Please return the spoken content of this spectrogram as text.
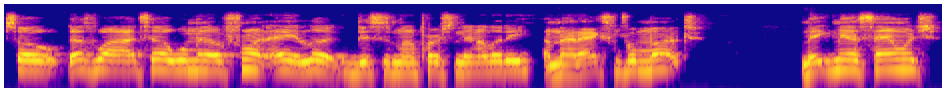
So that's why I tell women up front, hey, look, this is my personality. I'm not asking for much. Make me a sandwich.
